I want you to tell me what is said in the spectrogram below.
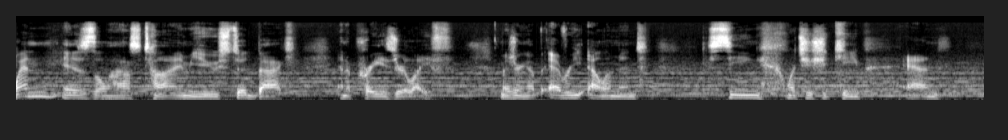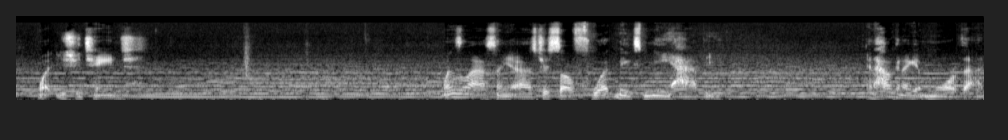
When is the last time you stood back and appraised your life, measuring up every element, seeing what you should keep and what you should change? When's the last time you asked yourself, what makes me happy? And how can I get more of that?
